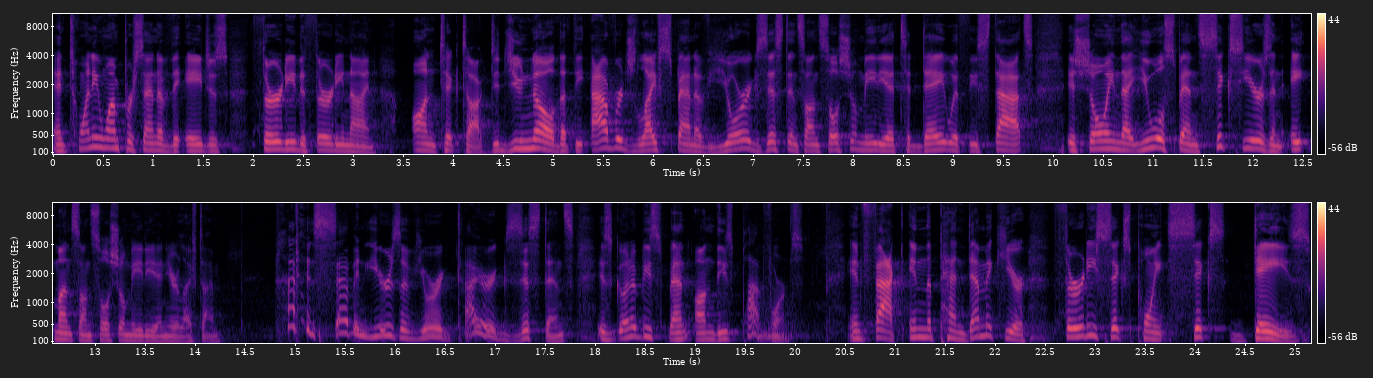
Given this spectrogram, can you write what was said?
and 21% of the ages 30 to 39 on TikTok. Did you know that the average lifespan of your existence on social media today, with these stats, is showing that you will spend six years and eight months on social media in your lifetime? That is seven years of your entire existence is going to be spent on these platforms. In fact, in the pandemic year, 36.6 days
